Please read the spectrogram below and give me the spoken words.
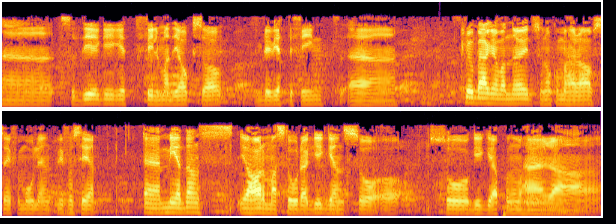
Uh, så det giget filmade jag också. Det blev jättefint. Uh, klubbägaren var nöjd så de kommer höra av sig förmodligen. Vi får se. Uh, medans jag har de här stora giggen så så giggar jag på de här uh,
